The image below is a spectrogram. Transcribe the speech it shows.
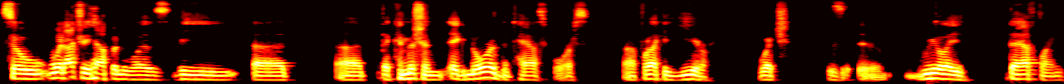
so what actually happened was the the commission ignored the task force for like a year, which is really baffling.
